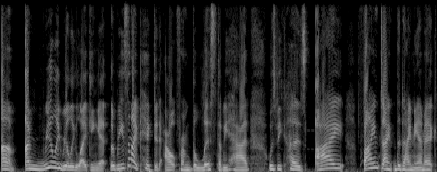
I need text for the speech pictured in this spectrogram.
Um, I'm really, really liking it. The reason I picked it out from the list that we had was because I find the dynamic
